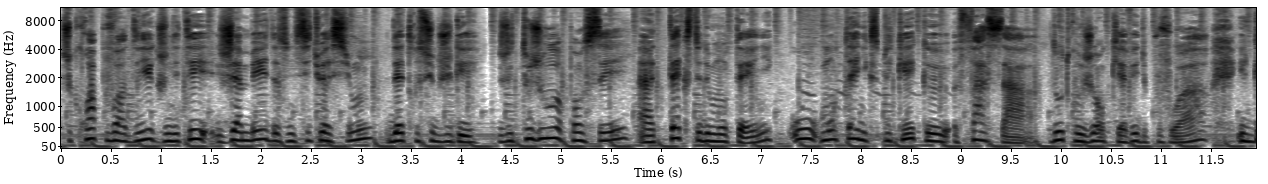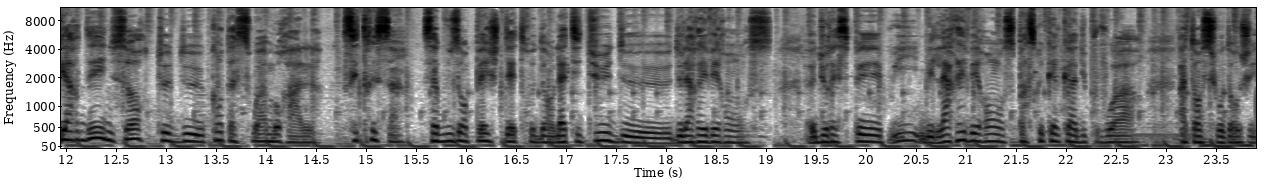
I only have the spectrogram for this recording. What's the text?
je crois pouvoir dire que je n'étais jamais dans une situation d'être subjugué. J'ai toujours pensé à un texte de Montaigne où Montaigne expliquait que face à d'autres gens qui avaient du pouvoir, il gardait une sorte de quant à soi morale. C'est très sain. Ça vous empêche d'être dans l'attitude de, de la révérence, euh, du respect, oui, mais la révérence parce que quelqu'un a du pouvoir. Attention au danger.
